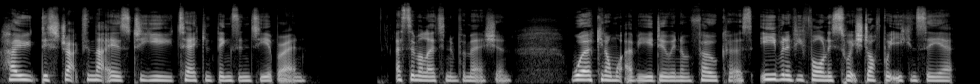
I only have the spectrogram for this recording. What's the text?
how distracting that is to you taking things into your brain, assimilating information, working on whatever you're doing and focus, even if your phone is switched off but you can see it,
